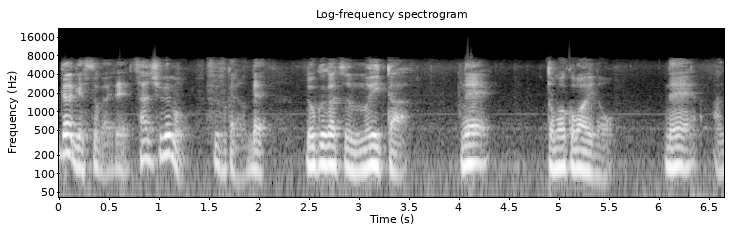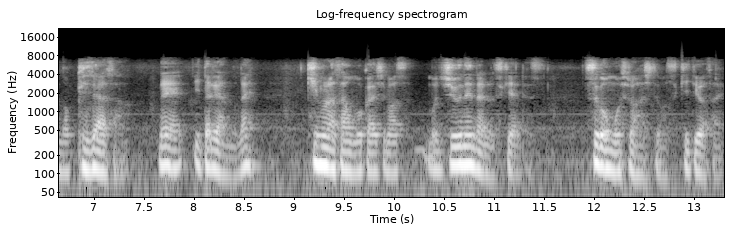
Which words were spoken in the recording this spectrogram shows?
がゲスト会で、3週目も夫婦会なんで、6月6日、ね、苫小牧の、ね、あの、ピザ屋さん、ね、イタリアンのね、木村さんをお迎えします。もう10年来の付き合いです。すごい面白い話してます。聞いてください。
